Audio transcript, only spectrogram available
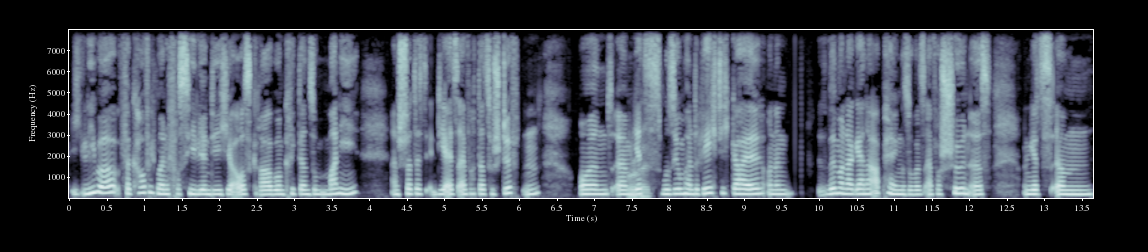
ich lieber verkaufe ich meine Fossilien, die ich hier ausgrabe und krieg dann so Money, anstatt die jetzt einfach da zu stiften. Und ähm, Alright. jetzt ist das Museum halt richtig geil und dann will man da gerne abhängen, so weil es einfach schön ist. Und jetzt ähm,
